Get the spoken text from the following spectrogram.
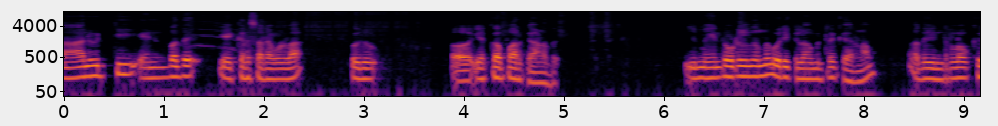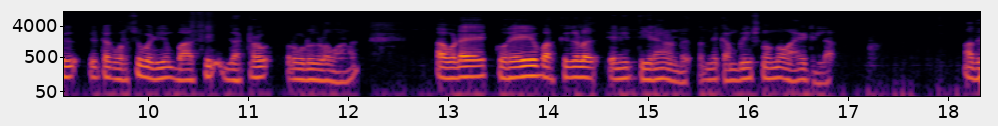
നാനൂറ്റി എൺപത് ഏക്കർ സ്ഥലമുള്ള ഒരു എക്കോ പാർക്കാണത് ഈ മെയിൻ റോഡിൽ നിന്ന് ഒരു കിലോമീറ്റർ കയറണം. അത് ഇന്റർലോക്ക് ഇട്ട കുറച്ച് വഴിയും ബാക്കി ഗട്ടർ റോഡുകളുമാണ് അവിടെ കുറേ വർക്കുകൾ ഇനി തീരാനുണ്ട്. അതിന്റെ കംപ്ലീഷനൊന്നും ആയിട്ടില്ല. അത്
